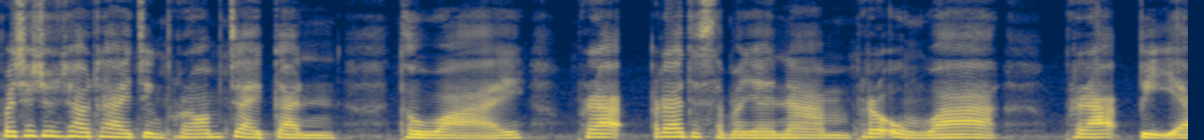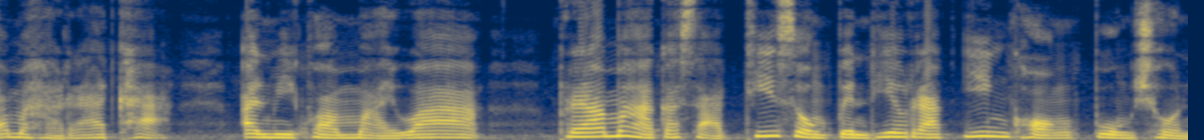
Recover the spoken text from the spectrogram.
ประชาชนชาวไทยจึงพร้อมใจกัน ถวาย พระราชสมัญนาม พระองค์ว่า พระปิยมหาราชค่ะ อันมีความหมายว่า พระมหากษัตริย์ที่ทรงเป็นที่รักยิ่งของปวงชน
